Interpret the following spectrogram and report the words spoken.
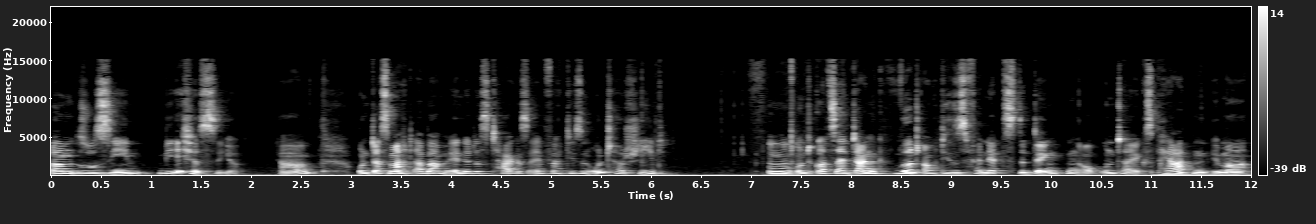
ähm, so sehen, wie ich es sehe. Ja, und das macht aber am Ende des Tages einfach diesen Unterschied. Und Gott sei Dank wird auch dieses vernetzte Denken auch unter Experten immer,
